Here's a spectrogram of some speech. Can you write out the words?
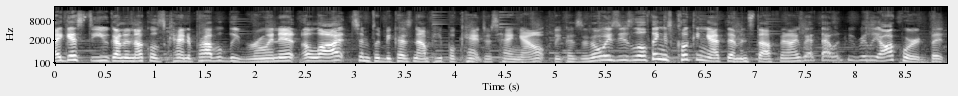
I guess the Uganda Knuckles kind of probably ruin it a lot simply because now people can't just hang out because there's always these little things clicking at them and stuff. And I bet that would be really awkward. But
